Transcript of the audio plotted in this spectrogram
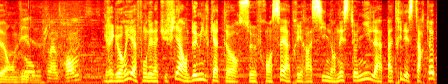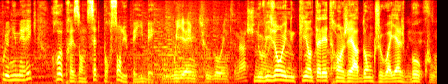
eux en ville. Grégory a fondé Natufia en 2014. Ce Français a pris racine en Estonie, la patrie des startups où le numérique représente 7% du PIB. Nous visons une clientèle étrangère, donc je voyage beaucoup.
